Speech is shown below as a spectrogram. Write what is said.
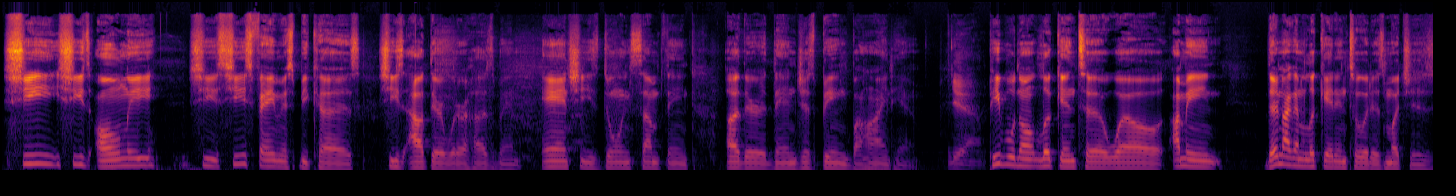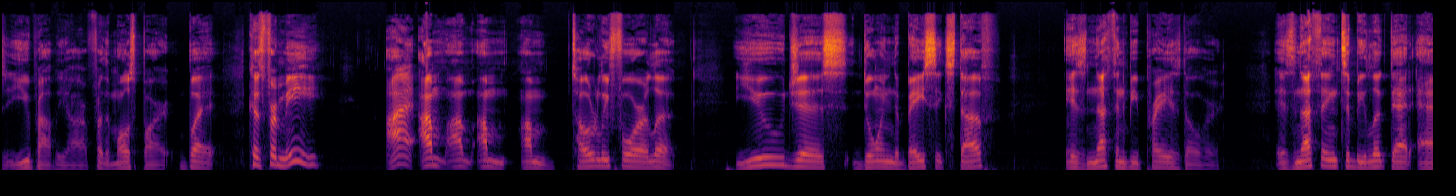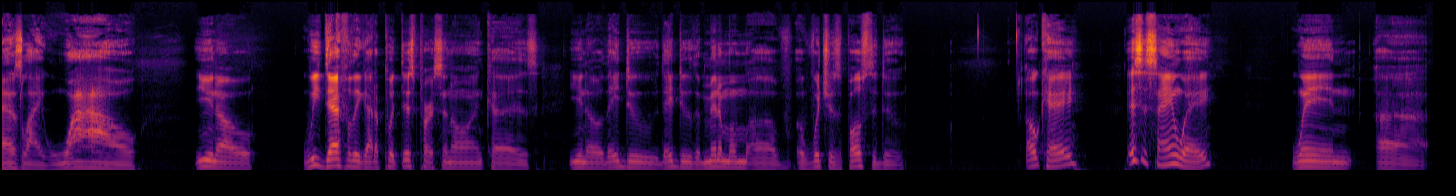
she she's only she's she's famous because she's out there with her husband and she's doing something other than just being behind him. Yeah. people don't look into well i mean they're not going to look at into it as much as you probably are for the most part but because for me i i'm i'm i'm i'm totally for look you just doing the basic stuff is nothing to be praised over it's nothing to be looked at as like wow you know we definitely got to put this person on because you know they do they do the minimum of, of what you're supposed to do. Okay. It's the same way when uh,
